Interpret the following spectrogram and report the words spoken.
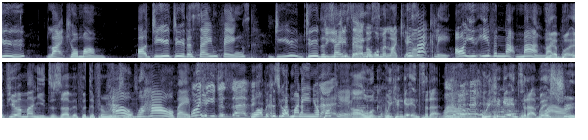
you like your mum? Uh, do you do the same things? Do you do the Do you same deserve a woman like your mum? Exactly. Are you even that man? Like yeah, but if you're a man, you deserve it for different how? reasons. Well, how, babe? What makes you deserve it? What? Because you got money in your pocket. Oh, we we can get into that. Wow. You know, we can get into that, but Wow. it's true.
